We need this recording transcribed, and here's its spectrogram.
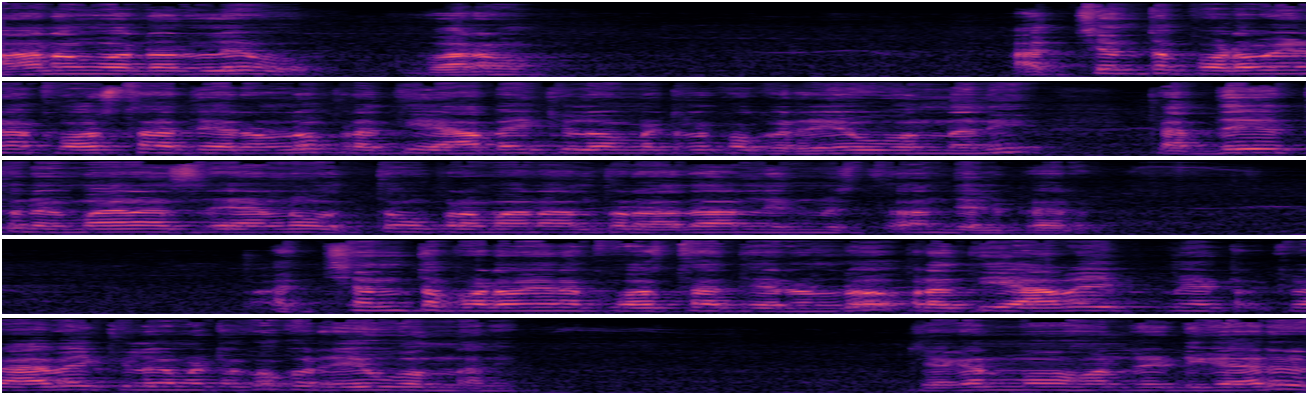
మానవ వనరులే వరం. అత్యంత పొడవైన కోస్తా తీరంలో ప్రతి యాభై కిలోమీటర్లకు ఒక రేవు ఉందని పెద్ద ఎత్తున విమానాశ్రయాలను ఉత్తమ ప్రమాణాలతో రహదారులు నిర్మిస్తామని తెలిపారు. అత్యంత పొడవైన కోస్తా తీరంలో ప్రతి యాభై మీటర్ యాభై కిలోమీటర్లకు ఒక రేవు ఉందని. జగన్మోహన్ రెడ్డి గారు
